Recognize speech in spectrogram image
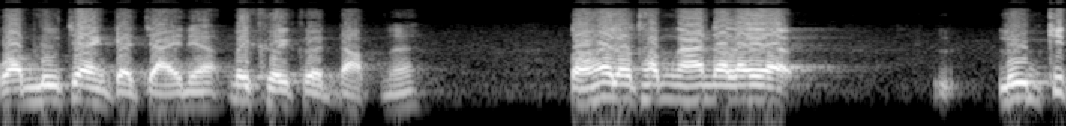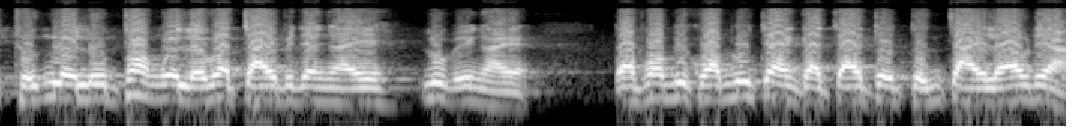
ความรู้แจ้งแก่ใจเนี่ย ไม่เคยเกิดดับนะ ต่อให้เราทำงานอะไรอะลืมคิดถึงเลยลืมท่องไว้เลยว่าใจเป็นยังไง รูปเป็นยังไง แต่พอมีความรู้แจ้งแก่ใจจนถึงใจแล้วเนี่ย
